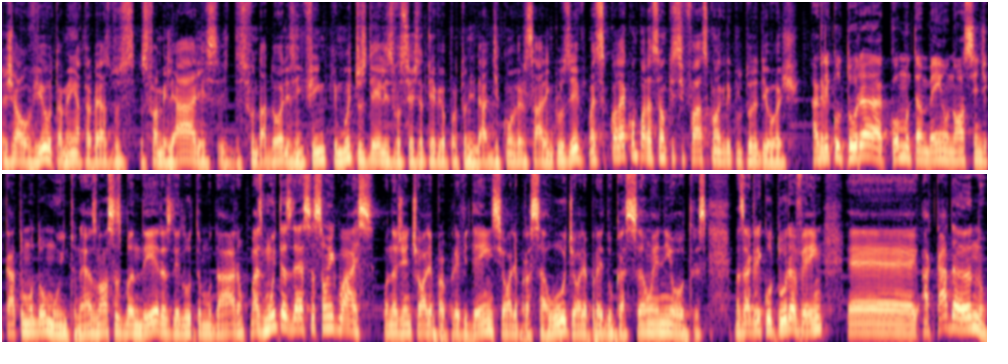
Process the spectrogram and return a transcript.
já ouviu também através dos, dos familiares dos fundadores, enfim, que muitos deles você já teve oportunidade de conversar, inclusive. Mas qual é a comparação que se faz com a agricultura de hoje? A agricultura, como também o nosso sindicato mudou muito, né? As nossas bandeiras de luta mudaram, mas muitas dessas são iguais. Quando a gente olha para a previdência, olha para a saúde, olha para a educação, e outras. Mas a agricultura vem é, a cada ano,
